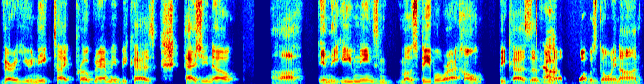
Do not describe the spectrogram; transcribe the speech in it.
very unique type programming because, as you know, uh, in the evenings, most people were at home because of Yeah. you know what was going on.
